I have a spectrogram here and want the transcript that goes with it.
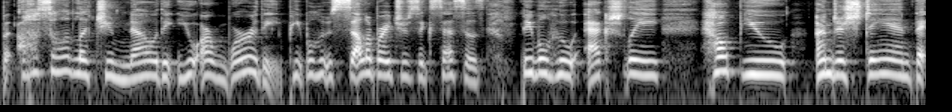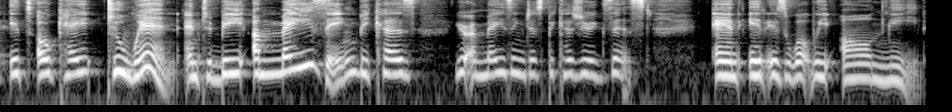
but also let you know that you are worthy. People who celebrate your successes, people who actually help you understand that it's okay to win and to be amazing because you're amazing just because you exist. And it is what we all need.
